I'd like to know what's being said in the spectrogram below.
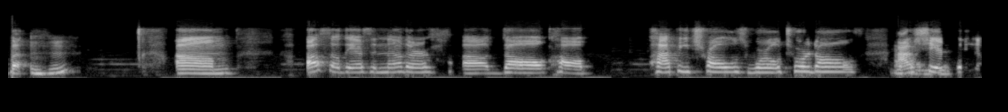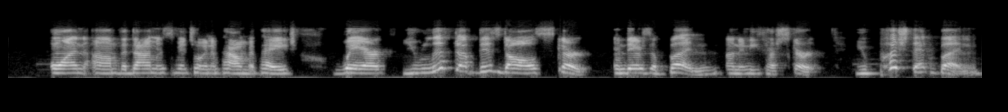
But mm-hmm. um also there's another uh doll called Poppy Trolls World Tour dolls. Okay. I've shared on um, the Diamonds Mentoring Empowerment page where you lift up this doll's skirt and there's a button underneath her skirt. You push that button.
